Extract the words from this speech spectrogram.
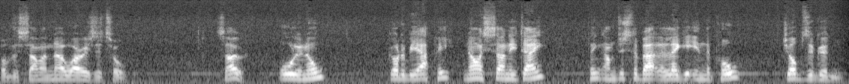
of the summer. No worries at all. So all in all, got to be happy. Nice sunny day. think I'm just about to leg it in the pool. Job's a good one.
